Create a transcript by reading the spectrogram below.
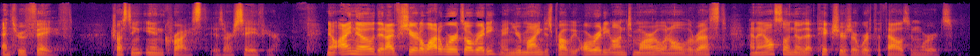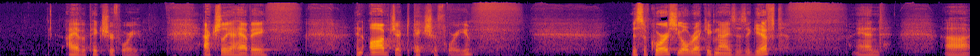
and through faith, trusting in Christ as our Savior. Now, I know that I've shared a lot of words already, and your mind is probably already on tomorrow and all the rest. And I also know that pictures are worth a thousand words. I have a picture for you. Actually, I have a, an object picture for you. This, of course, you'll recognize as a gift. And uh,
